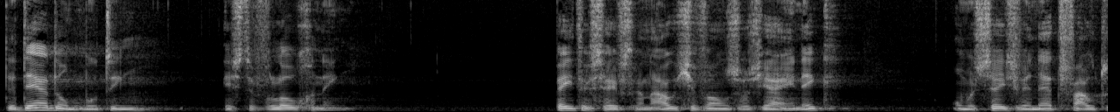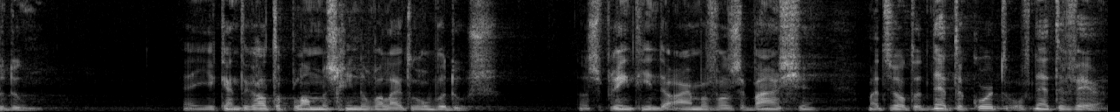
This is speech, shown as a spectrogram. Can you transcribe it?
De derde ontmoeting is de verloochening. Petrus heeft er een houtje van, zoals jij en ik, om het steeds weer net fout te doen. Je kent rattenplan misschien nog wel uit Robbedoes. Dan springt hij in de armen van zijn baasje, maar het is altijd net te kort of net te ver.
